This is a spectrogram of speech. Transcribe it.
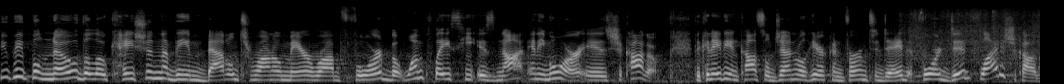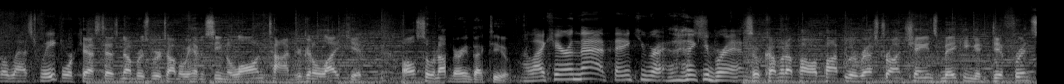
Few people know the location of the embattled Toronto Mayor Rob Ford, but one place he is not anymore is Chicago. The Canadian Consul General here confirmed today that Ford did fly to Chicago last week. Forecast has numbers we were talking about we haven't seen in a long time. You're going to like it. Also, an up. Marion, back to you. I like hearing that. Thank you, thank you, Brant. So coming up, how a popular restaurant chain's making a difference.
